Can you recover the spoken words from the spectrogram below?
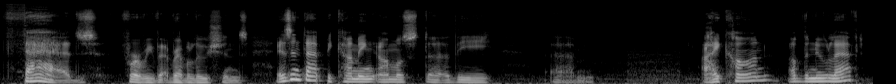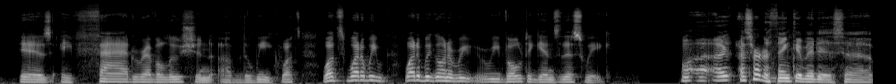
fads for re- revolutions, isn't that becoming almost uh, the um, icon of the new left? Is a fad revolution of the week. What's what's what are we what are we going to re- revolt against this week? Well, I, I sort of think of it as uh,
